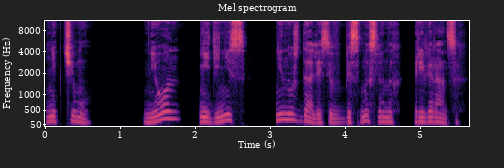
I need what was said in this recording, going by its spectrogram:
ни к чему. Ни он, ни Денис не нуждались в бессмысленных реверансах.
